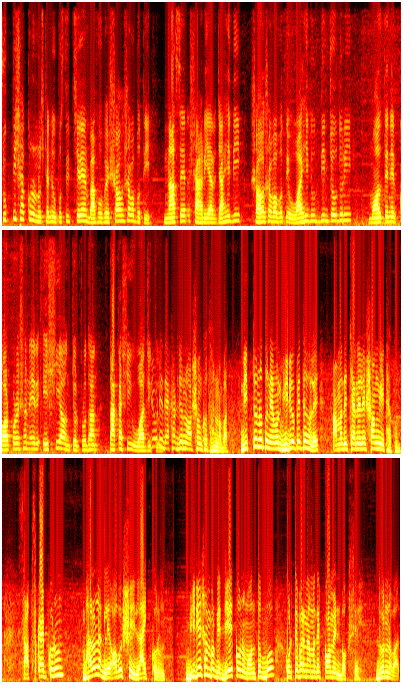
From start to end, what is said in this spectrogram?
চুক্তি স্বাক্ষর অনুষ্ঠানে উপস্থিত ছিলেন বাফুফের সহসভাপতি নাসের শাহরিয়ার জাহিদি, সহসভাপতি ওয়াহিদ উদ্দিন চৌধুরী, মলতেনের কর্পোরেশনের এশিয়া অঞ্চল প্রধান তাকাশি ভিডিওটি দেখার জন্য অসংখ্য ধন্যবাদ। নিত্য নতুন এমন ভিডিও পেতে হলে আমাদের চ্যানেলের সঙ্গেই থাকুন। সাবস্ক্রাইব করুন, ভালো লাগলে অবশ্যই লাইক করুন। ভিডিও সম্পর্কে যে কোনো মন্তব্য করতে পারেন আমাদের কমেন্ট বক্সে। ধন্যবাদ।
